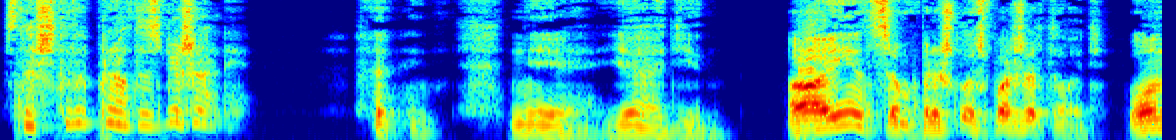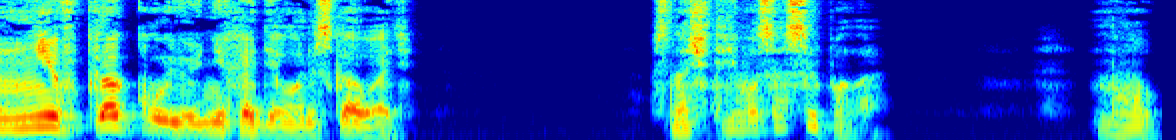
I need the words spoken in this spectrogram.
Значит, вы правда сбежали? Не, я один. А инцам пришлось пожертвовать. Он ни в какую не хотел рисковать. Значит, его засыпало. Но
